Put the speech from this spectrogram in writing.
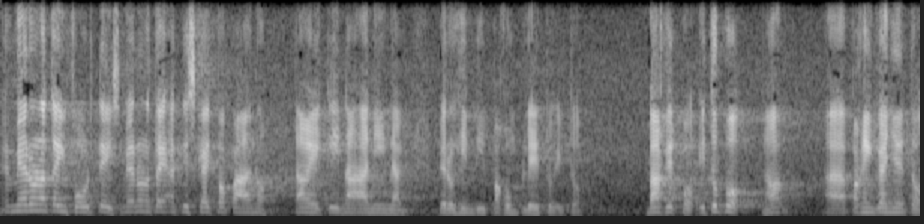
Eh, meron na tayong foretaste, meron na tayong at least kahit papano nakikinaninag, pero hindi pa kumpleto ito. Bakit po? Ito po, no? Uh, pakinggan niyo ito.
